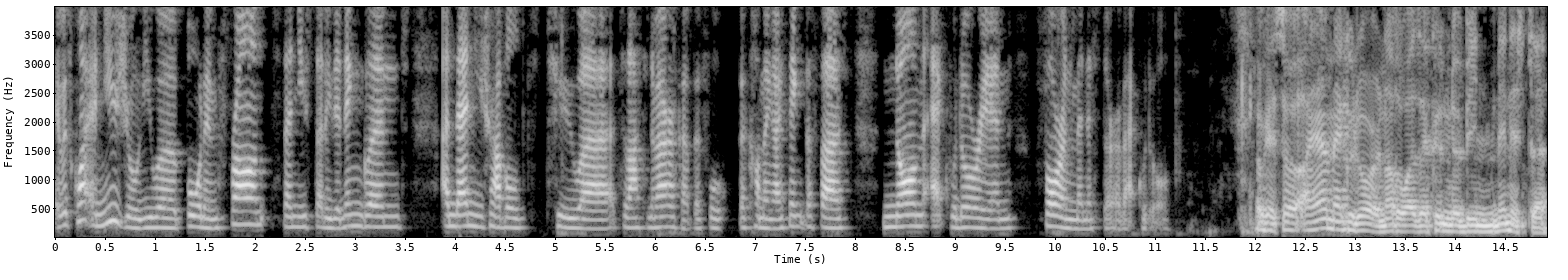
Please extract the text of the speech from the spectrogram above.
it was quite unusual. You were born in France, then you studied in England, and then you traveled to uh, to Latin America before becoming, I think, the first non-Ecuadorian foreign minister of Ecuador. Okay, so I am Ecuadorian, otherwise I couldn't have been minister.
